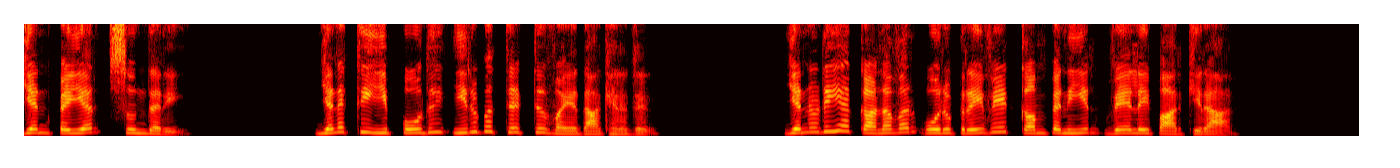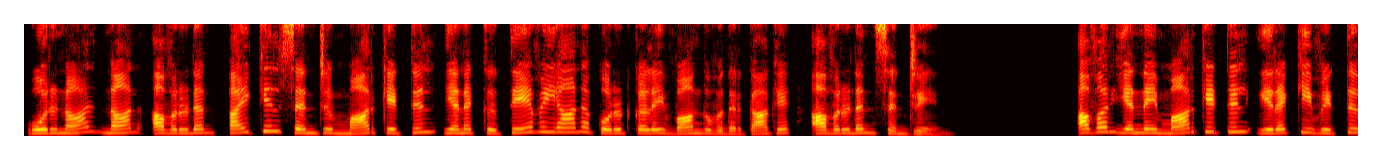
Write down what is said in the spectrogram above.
என் பெயர் சுந்தரி. எனக்கு இப்போது இருபத்தெட்டு வயதாகிறது. என்னுடைய கணவர் ஒரு பிரைவேட் கம்பெனியில் வேலை பார்க்கிறார். ஒரு நாள் நான் அவருடன் பைக்கில் சென்று மார்க்கெட்டில் எனக்கு தேவையான பொருட்களை வாங்குவதற்காக அவருடன் சென்றேன். அவர் என்னை மார்க்கெட்டில் இறக்கிவிட்டு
